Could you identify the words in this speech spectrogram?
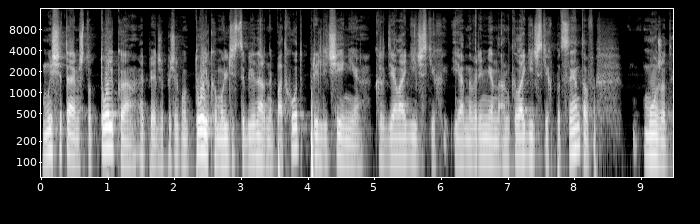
Мы считаем, что только, опять же, подчеркну, только мультидисциплинарный подход при лечении кардиологических и одновременно онкологических пациентов может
